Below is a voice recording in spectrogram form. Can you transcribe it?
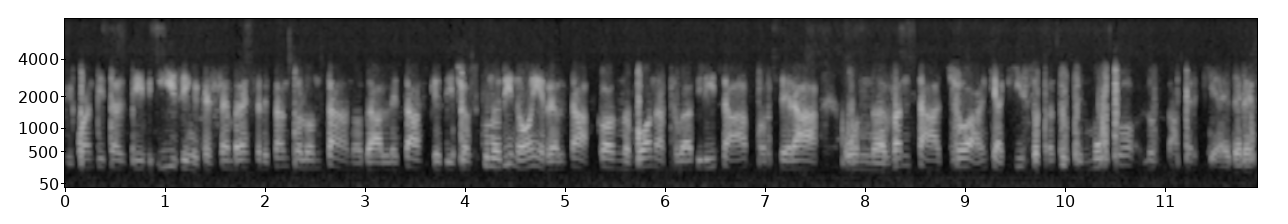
Il quantitative easing che sembra essere tanto lontano dalle tasche di ciascuno di noi, in realtà con buona probabilità porterà un vantaggio anche a chi soprattutto il mutuo lo sta per chiedere.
